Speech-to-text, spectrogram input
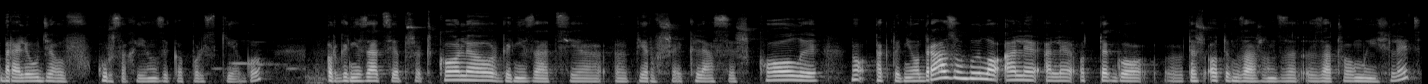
brali udział w kursach języka polskiego. Organizacja przedszkola, organizacja e, pierwszej klasy szkoły. No, tak to nie od razu było, ale, ale od tego e, też o tym zarząd za, zaczął myśleć.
